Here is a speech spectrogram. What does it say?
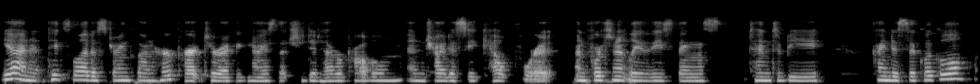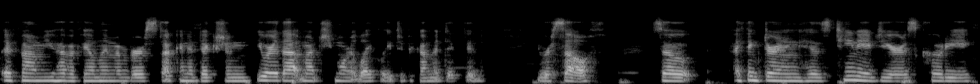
Yeah, and it takes a lot of strength on her part to recognize that she did have a problem and try to seek help for it. Unfortunately, these things tend to be kind of cyclical. If um, you have a family member stuck in addiction, you are that much more likely to become addicted yourself. So I think during his teenage years, Cody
